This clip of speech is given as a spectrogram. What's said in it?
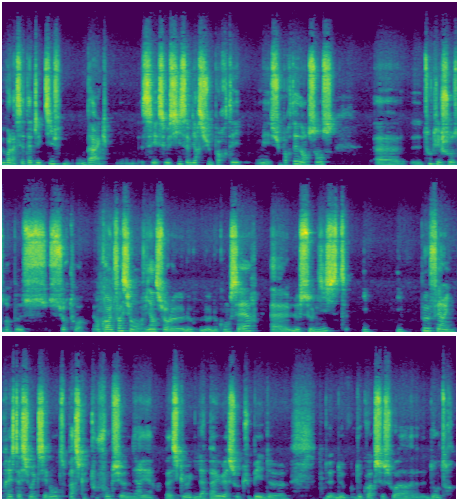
voilà, cet adjectif back, c'est aussi, ça veut dire supporter, mais supporter dans le sens euh, toutes les choses reposent sur toi. Encore une fois, si on revient sur le, concert, euh, le soliste, peut faire une prestation excellente parce que tout fonctionne derrière, parce qu'il n'a pas eu à s'occuper de, de, quoi que ce soit d'autre.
